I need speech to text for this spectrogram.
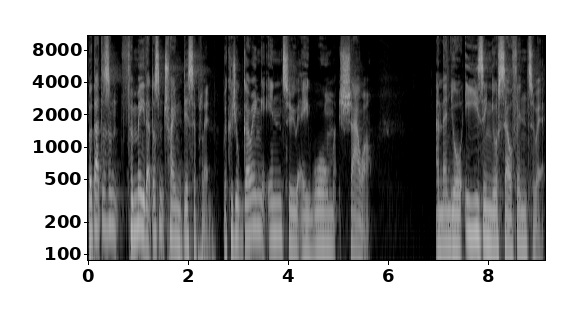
But that doesn't, for me, that doesn't train discipline because you're going into a warm shower and then you're easing yourself into it.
